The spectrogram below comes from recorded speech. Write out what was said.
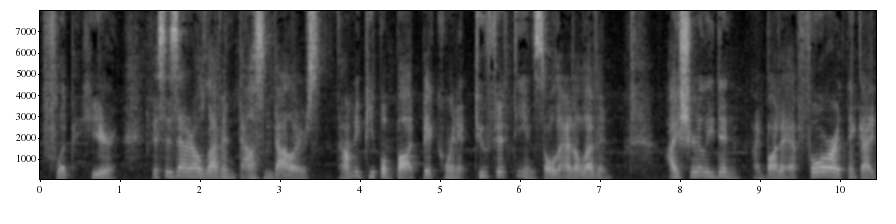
flip here. This is at $11,000. How many people bought Bitcoin at 250 and sold it at 11? I surely didn't. I bought it at 4. I think I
